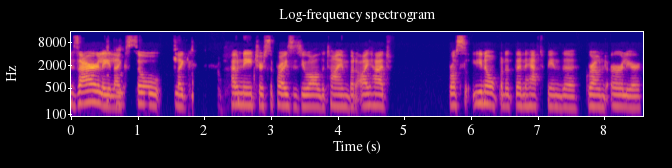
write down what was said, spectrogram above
bizarrely like so like how nature surprises you all the time, but I had Brussels, you know, but then they have to be in the ground earlier.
